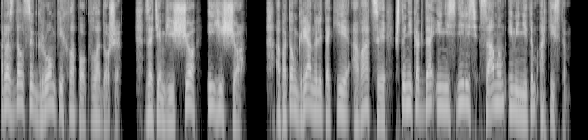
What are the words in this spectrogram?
раздался громкий хлопок в ладоши. Затем еще и еще. А потом грянули такие овации, что никогда и не снились самым именитым артистам.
